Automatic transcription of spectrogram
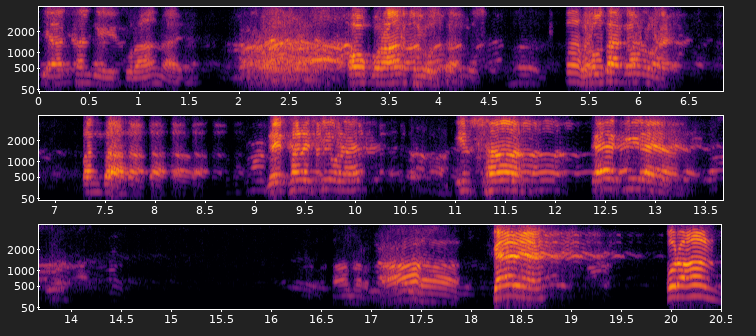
کہ آخان گے قرآن آیا۔ اور قرآن کھلوتا۔ کھلوتا کون ہونا ہے؟ بندہ۔ دیکھنے کی ہونا ہے؟ انسان۔ کہہ کی رہے ہیں؟ کہہ رہے ہیں؟ قرآن۔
